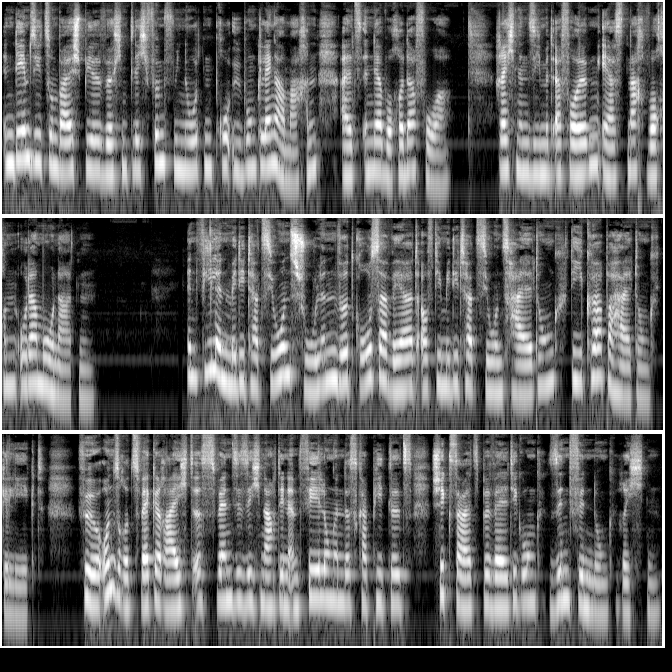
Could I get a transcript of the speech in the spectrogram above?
indem Sie zum Beispiel wöchentlich fünf Minuten pro Übung länger machen als in der Woche davor. Rechnen Sie mit Erfolgen erst nach Wochen oder Monaten. In vielen Meditationsschulen wird großer Wert auf die Meditationshaltung, die Körperhaltung gelegt. Für unsere Zwecke reicht es, wenn Sie sich nach den Empfehlungen des Kapitels Schicksalsbewältigung, Sinnfindung richten.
